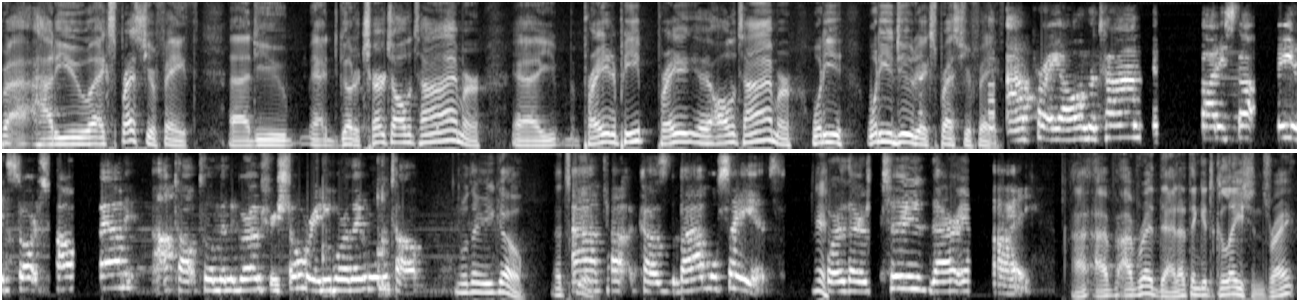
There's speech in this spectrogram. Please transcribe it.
uh, how do you express your faith uh, do you uh, go to church all the time or uh, you pray to people pray uh, all the time or what do you what do you do to express your faith I pray all the time. If somebody stops me and starts talking about it, I'll talk to them in the grocery store, anywhere they want to talk. well there you go that's good I talk because the Bible says, Yeah. "Where there's two, there am I." I, I've I've read that. I think it's Galatians, right?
